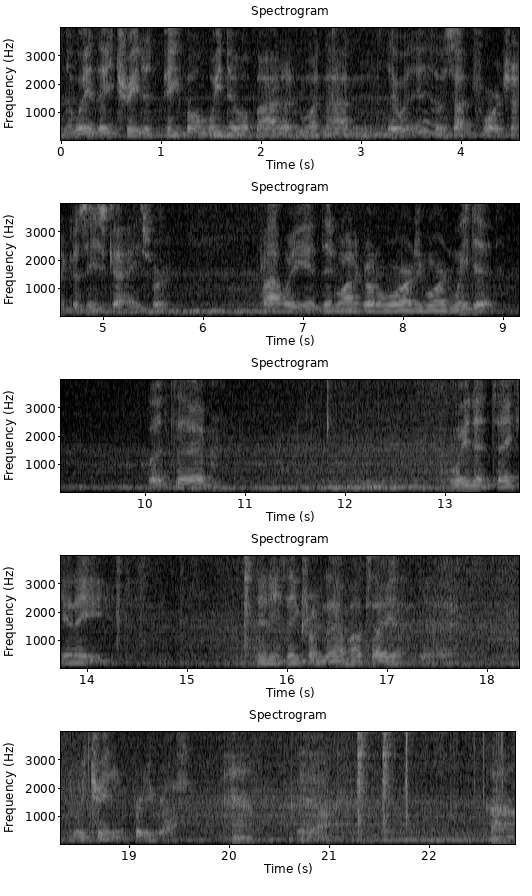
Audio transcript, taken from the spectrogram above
the way they treated people, and we knew about it and whatnot. And it, it was unfortunate because these guys were probably didn't want to go to war any more than we did. But um, we didn't take any, anything from them, I'll tell you. Uh, We treated them pretty rough, Yeah. yeah. Uh,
